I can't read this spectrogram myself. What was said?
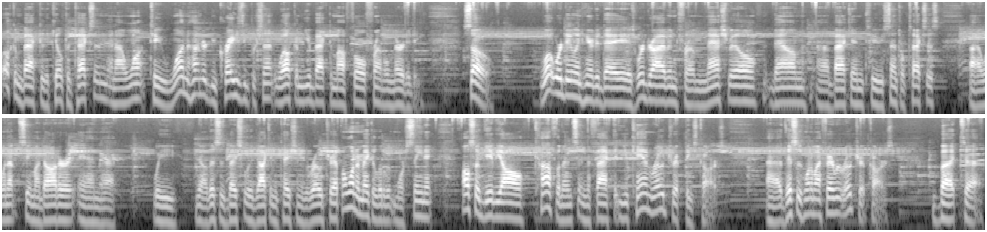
Welcome back to the Kilted Texan, and I want to 100 and crazy percent welcome you back to my full frontal nerdity. So, what we're doing here today is we're driving from Nashville down uh, back into Central Texas. I uh, went up to see my daughter, and uh, we, you know, this is basically documentation of the road trip. I want to make it a little bit more scenic. Also, give y'all confidence in the fact that you can road trip these cars. Uh, this is one of my favorite road trip cars, but uh,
